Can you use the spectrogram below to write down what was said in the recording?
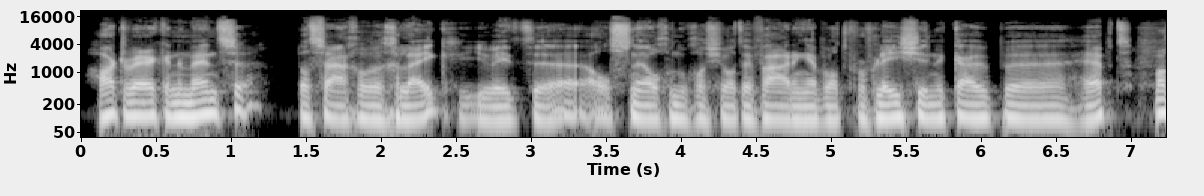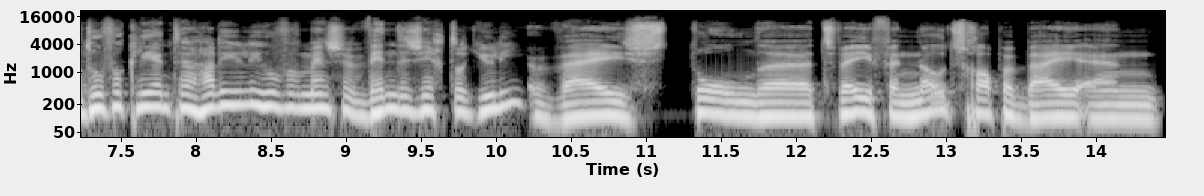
hardwerkende mensen. Dat zagen we gelijk. Je weet eh, al snel genoeg als je wat ervaring hebt, wat voor vlees je in de kuip hebt. Want hoeveel cliënten hadden jullie? Hoeveel mensen wenden zich tot jullie? Wij stonden twee vennootschappen bij en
